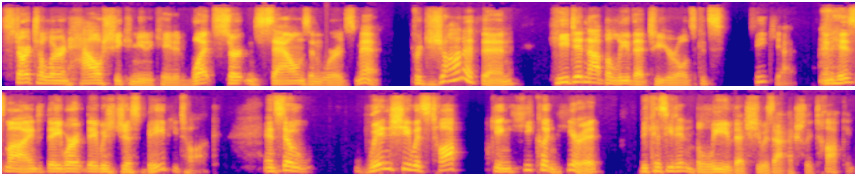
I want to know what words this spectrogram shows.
start to learn how she communicated, what certain sounds and words meant. For Jonathan, he did not believe that two year olds could speak yet. In his mind, they were, they was just baby talk. And so when she was talking, he couldn't hear it because he didn't believe that she was actually talking.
